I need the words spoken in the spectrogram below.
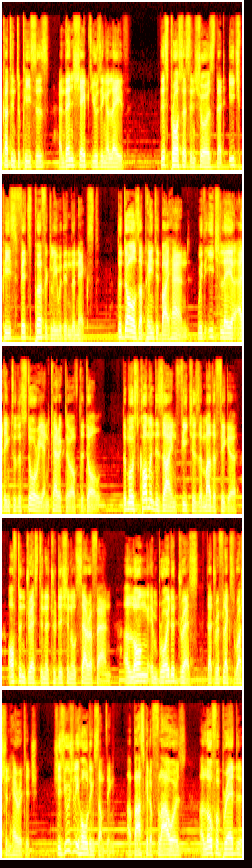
cut into pieces, and then shaped using a lathe. This process ensures that each piece fits perfectly within the next. The dolls are painted by hand, with each layer adding to the story and character of the doll. The most common design features a mother figure, often dressed in a traditional sarafan, a long embroidered dress that reflects Russian heritage. She's usually holding something, a basket of flowers, a loaf of bread,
